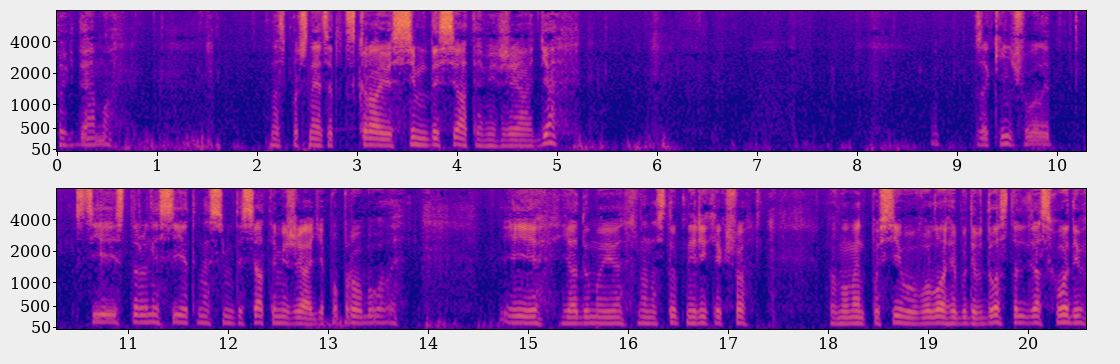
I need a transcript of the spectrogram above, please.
дійдемо. У нас почнеться тут з краю 70 міжряддя. Закінчували з цієї сторони сіяти на 70 міжряддя, попробували. І я думаю, на наступний рік, якщо в момент посіву вологи буде вдосталь для сходів,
